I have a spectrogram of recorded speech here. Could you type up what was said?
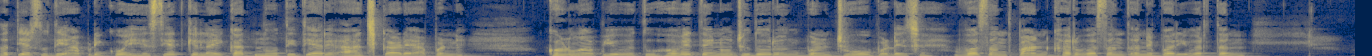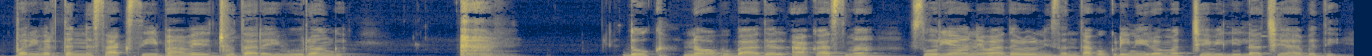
અત્યાર સુધી આપણી કોઈ હેસિયત કે લાયકાત નહોતી, ત્યારે આ જ કાળે આપણને ઘણું આપ્યું હતું. હવે તેનો જુદો રંગ પણ જોવો પડે છે. વસંત પાનખર, વસંત અને પરિવર્તન, પરિવર્તનને સાક્ષી ભાવે જોતા રહેવું. રંગ, દુઃખ, નભ, બાદલ, આકાશમાં સૂર્ય અને વાદળોની સંતાકુકડીની રમત જેવી લીલા છે આ બધી.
